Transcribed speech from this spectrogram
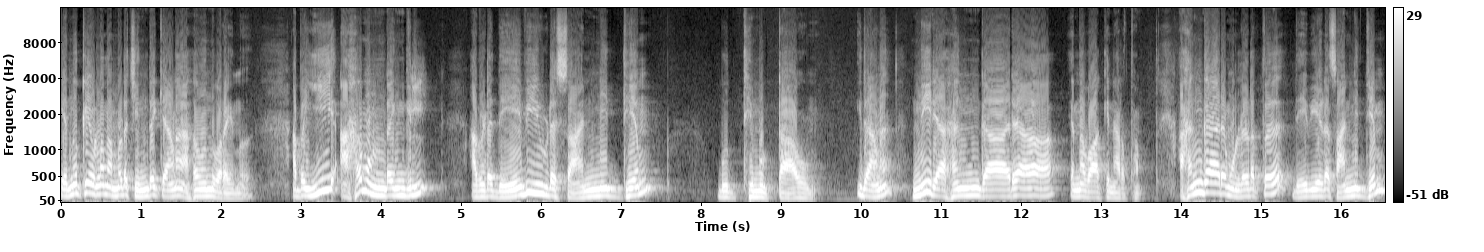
എന്നൊക്കെയുള്ള നമ്മുടെ ചിന്തയ്ക്കാണ് അഹമെന്ന് പറയുന്നത്. അപ്പം ഈ അഹമുണ്ടെങ്കിൽ അവിടെ ദേവിയുടെ സാന്നിധ്യം ബുദ്ധിമുട്ടാവും. ഇതാണ് നിരഹങ്കാര എന്ന വാക്കിനർത്ഥം. അഹങ്കാരമുള്ളിടത്ത് ദേവിയുടെ സാന്നിധ്യം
